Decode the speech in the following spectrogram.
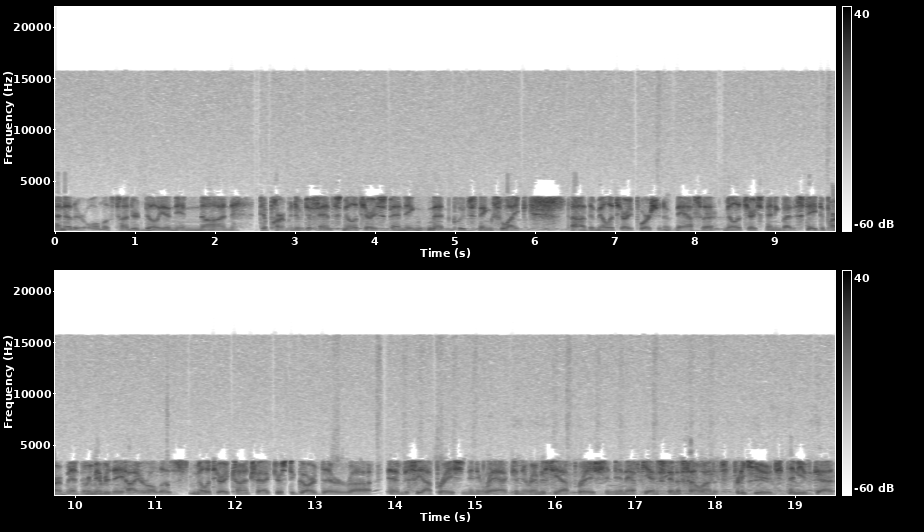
another almost 100 billion in non-Department of Defense military spending. And that includes things like uh, the military portion of NASA, military spending by the State Department. Remember, they hire all those military contractors to guard their uh, embassy operation in Iraq and their embassy operation in Afghanistan and so on. It's pretty huge. Then you've got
